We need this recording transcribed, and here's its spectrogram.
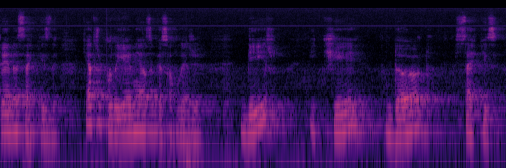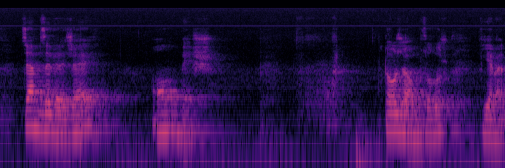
D də 8-dir. Gətirib burada yerinə yazıb hesablayacaq. 1, 2, 4, 8. Cəm bizə verəcək 15. Doğru cavabımız olur Yemen.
